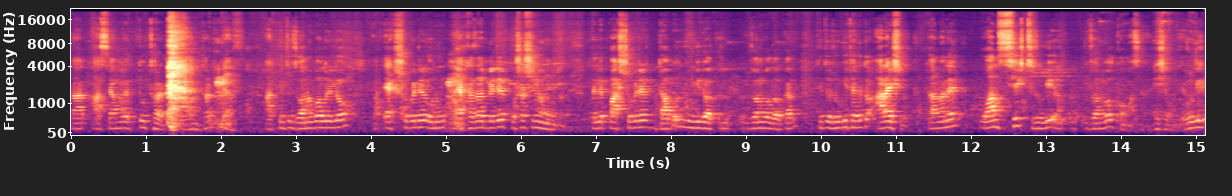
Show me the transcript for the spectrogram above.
তার আছে আমাদের টু থার্ড ওয়ান থার্ড আর কিন্তু জনবল হইল একশো বেডের অনু এক হাজার বেডের প্রশাসনিক অনুমোদন। তাহলে পাঁচশো বেডের ডাবল রুগী দরকার জনবল দরকার কিন্তু রুগী থাকে তো আড়াইশো। তার মানে ওয়ান সিক্স রুগী জনবল কম আছে হিসাব রুগীর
